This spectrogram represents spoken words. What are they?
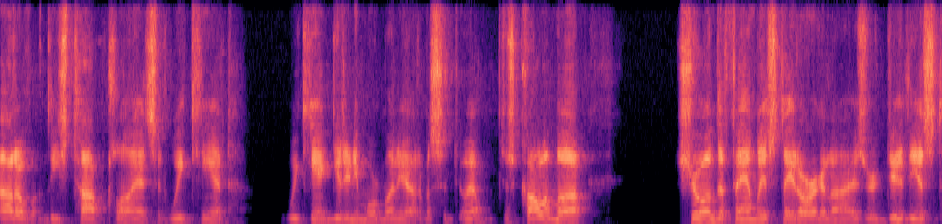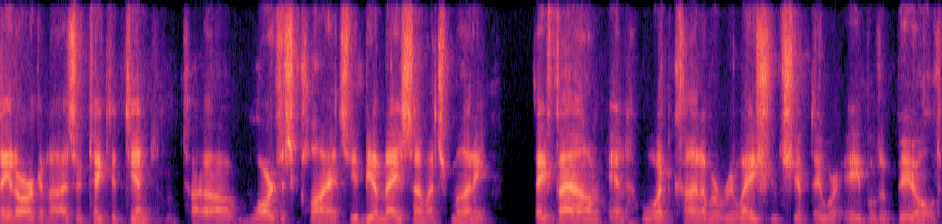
out of these top clients that we can't we can't get any more money out of them. I said, well, just call them up show them the family estate organizer, do the estate organizer, take the 10 uh, largest clients. You'd be amazed how much money they found and what kind of a relationship they were able to build,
